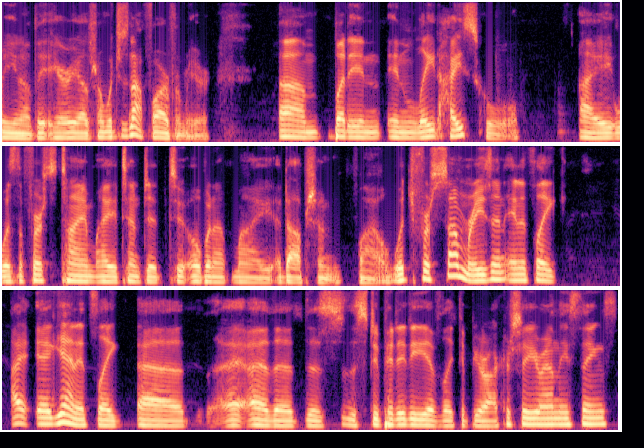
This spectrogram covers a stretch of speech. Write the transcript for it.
you know the area I was from, which is not far from here. Um, but in in late high school, I was the first time I attempted to open up my adoption file, which for some reason, and it's like, I again, it's like uh, uh, the the the stupidity of like the bureaucracy around these things.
